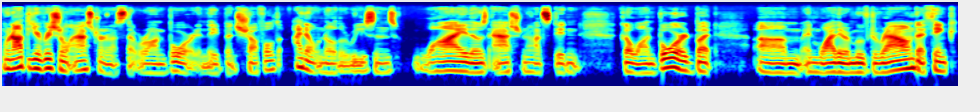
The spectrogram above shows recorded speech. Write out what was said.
were not the original astronauts that were on board, and they've been shuffled. I don't know the reasons why those astronauts didn't go on board, but um, and why they were moved around. I think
